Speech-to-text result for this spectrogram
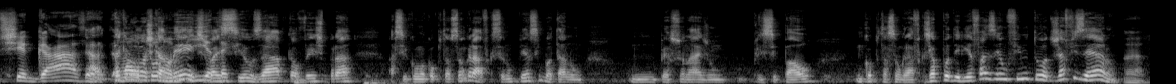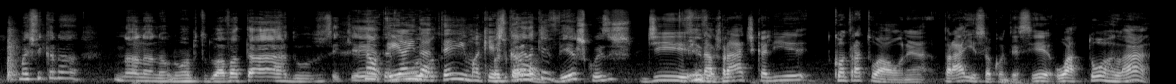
chegar É, a tecnologicamente vai tec- se usar talvez para assim como a computação gráfica. Você não pensa em botar num, um personagem um principal em computação gráfica. Já poderia fazer um filme todo, já fizeram. É. Mas fica na, na- na- no, âmbito do Avatar, do não sei o quê. Não, e ainda outro. tem uma Mas o cara questão ainda quer ver as coisas. de, vivas, na né? prática ali, contratual, né? Para isso acontecer, o ator lá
